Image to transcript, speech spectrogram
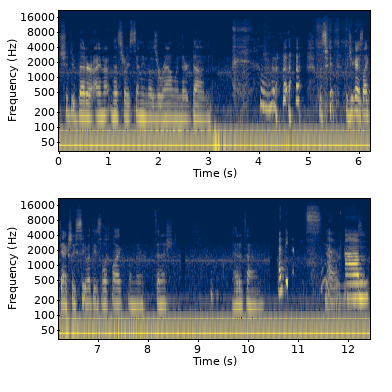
should do better. I'm not necessarily sending those around when they're done. Would you guys like to actually see what these look like when they're finished ahead of time? That'd be nice. Yeah. Yeah. be. Um,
